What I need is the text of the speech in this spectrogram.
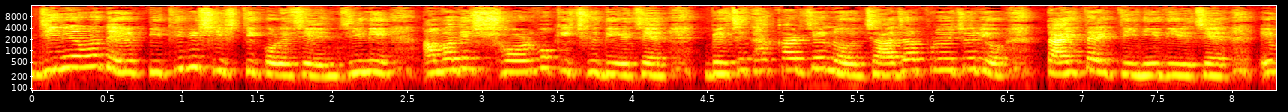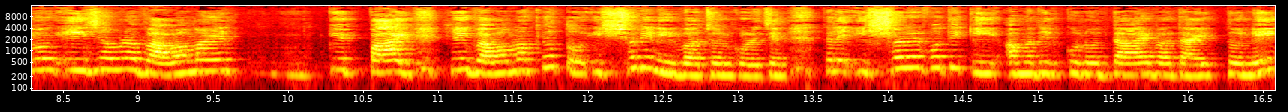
যিনি আমাদের পৃথিবী সৃষ্টি করেছেন, যিনি আমাদের সর্বকিছু দিয়েছেন, বেঁচে থাকার জন্য যা যা প্রয়োজনীয়, তাই তাই তিনি দিয়েছেন। এবং এই যে আমরা বাবা মায়ের কে পাই সেই বাবা মাকেও তো ঈশ্বরই নির্বাচন করেছেন। তাহলে ঈশ্বরের প্রতি কি আমাদের কোনো দায় বা দায়িত্ব নেই?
